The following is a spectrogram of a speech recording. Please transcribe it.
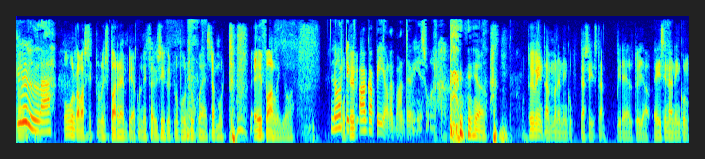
Kyllä. Luultavasti tulisi parempia kuin niissä 90-luvun dupeissa, mutta ei paljon. Nordic hyv... Agapi ole vaan töihin suoraan. Joo. Mut hyvin tämmöinen niin käsistä pidelty ja ei siinä niin kuin,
